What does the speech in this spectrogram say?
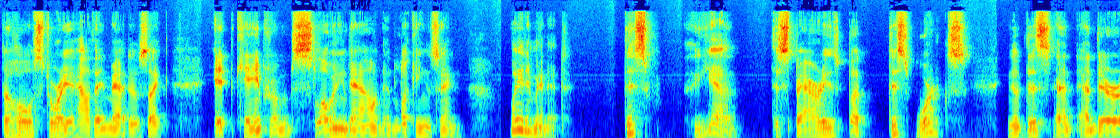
the whole story of how they met. It was like it came from slowing down and looking and saying, wait a minute, this, yeah, disparities, but this works. You know, this, and, and their,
